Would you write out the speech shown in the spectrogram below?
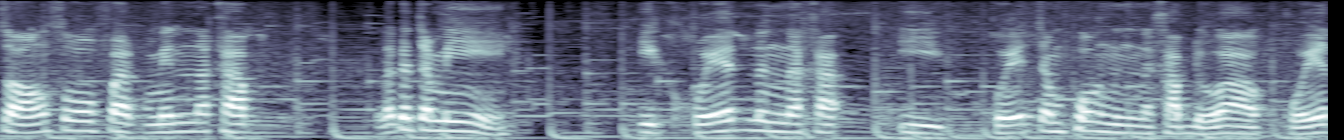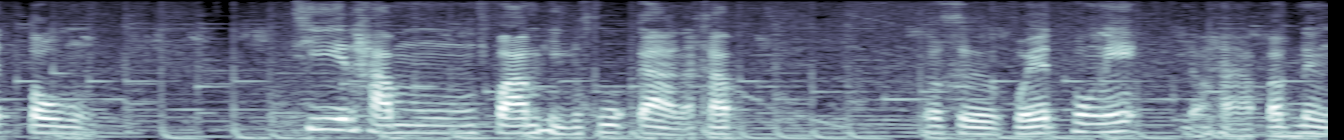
12 Soul Fragment นะครับ แล้วก็จะมีอีกเควสหนึ่งนะครับ อีกเควสจำพวกหนึ่งนะครับ หรือว่าเควสตรงที่ทำฟาร์มหินคูกานะครับ ก็คือเควสพวกนี้ เดี๋ยวหาแป๊บหนึ่ง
